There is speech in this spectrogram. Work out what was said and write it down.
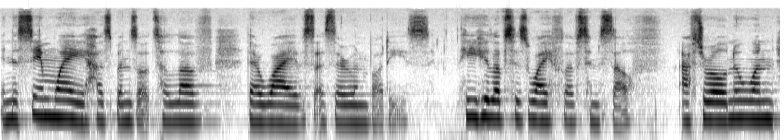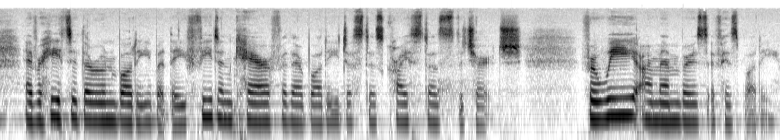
In the same way, husbands ought to love their wives as their own bodies. He who loves his wife loves himself. After all, no one ever hated their own body, but they feed and care for their body just as Christ does the church. For we are members of his body.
